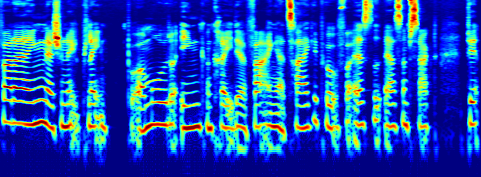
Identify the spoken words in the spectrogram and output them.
for der er ingen national plan på området og ingen konkrete erfaringer at trække på, for Astrid er som sagt den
